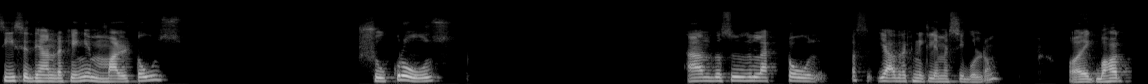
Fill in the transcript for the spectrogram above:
सी से ध्यान रखेंगे। Maltose, sucrose and this is lactose बस याद रखने के लिए मैं सी बोल रहा हूँ। और एक बहुत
